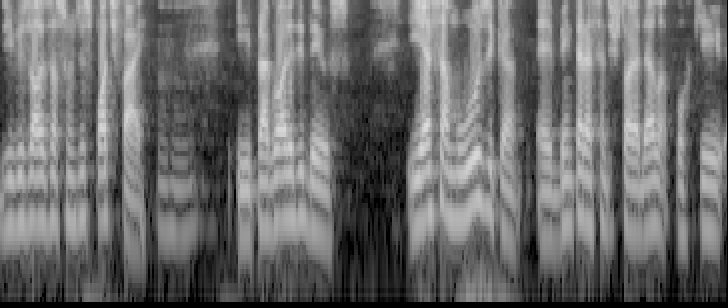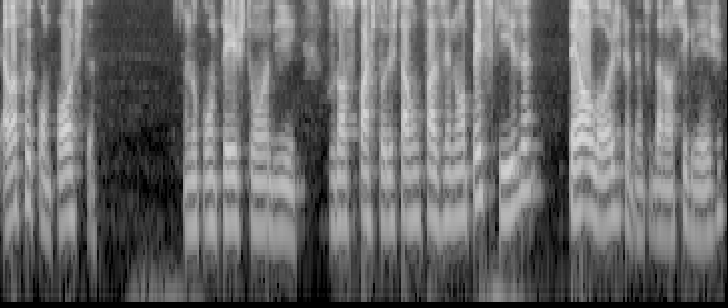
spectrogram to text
de visualizações no Spotify. Uhum. E para a glória de Deus. E essa música, é bem interessante a história dela, porque ela foi composta no contexto onde os nossos pastores estavam fazendo uma pesquisa teológica dentro da nossa igreja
